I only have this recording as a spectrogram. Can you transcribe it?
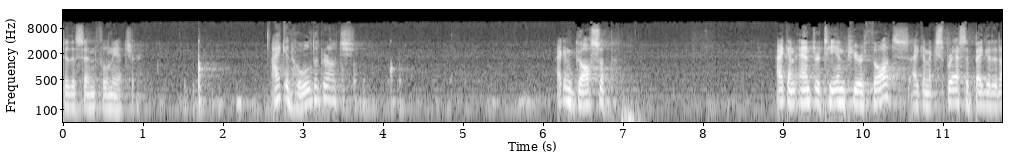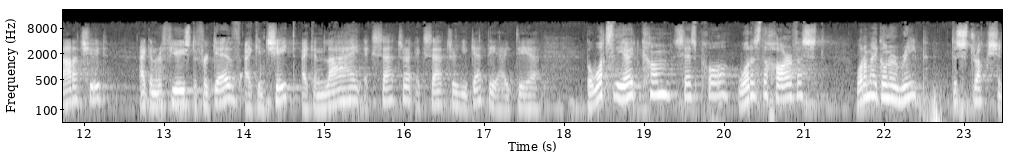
to the sinful nature. I can hold a grudge. I can gossip. I can entertain pure thoughts. I can express a bigoted attitude. I can refuse to forgive. I can cheat. I can lie, etc., etc. You get the idea. But what's the outcome, says Paul? What is the harvest? What am I going to reap? Destruction.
